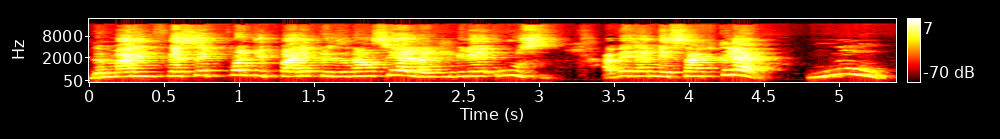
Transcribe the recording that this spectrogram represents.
de manifester près du palais présidentiel, la Jubilé Ous, avec un message clair. Nous,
